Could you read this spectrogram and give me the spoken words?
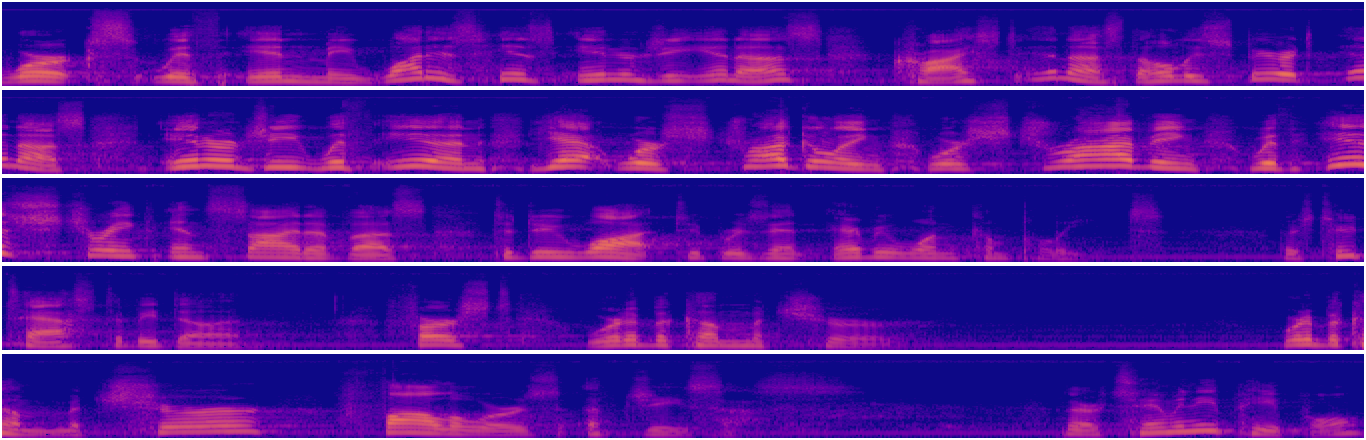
works within me. What is his energy in us? Christ in us, the Holy Spirit in us. Energy within, yet we're struggling, we're striving with his strength inside of us to do what? To present everyone complete. There's two tasks to be done. First, we're to become mature. We're to become mature followers of Jesus. There are too many people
